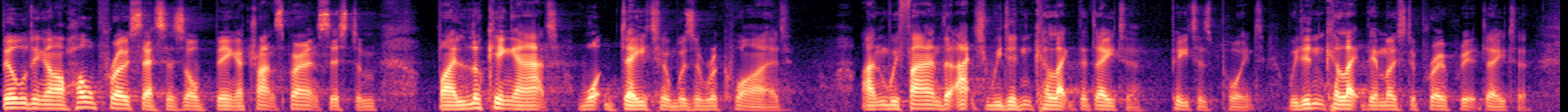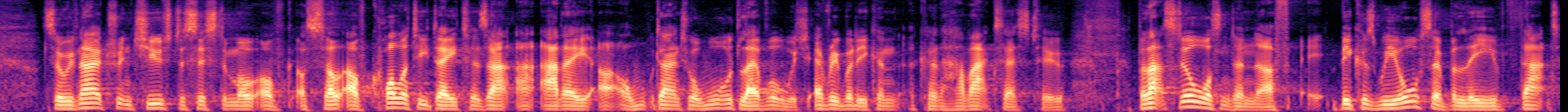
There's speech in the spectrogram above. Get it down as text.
building our whole processes of being a transparent system by looking at what data was required. And we found that actually we didn't collect the data. Peter's point. We didn't collect the most appropriate data. So we've now introduced a system of, of, of quality data at, at a, a, down to a ward level, which everybody can, can have access to. But that still wasn't enough because we also believed that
